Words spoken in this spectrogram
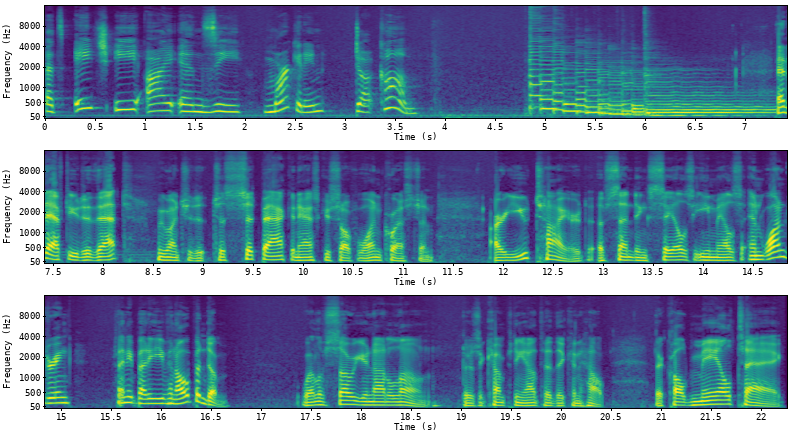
That's H E I N Z marketing.com. And after you do that, we want you to just sit back and ask yourself one question Are you tired of sending sales emails and wondering if anybody even opened them? Well, if so, you're not alone. There's a company out there that can help. They're called MailTag.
